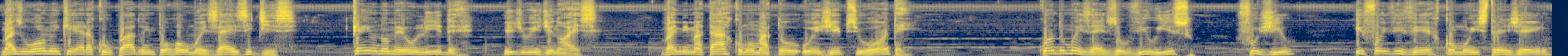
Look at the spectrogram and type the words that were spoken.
Mas o homem que era culpado empurrou Moisés e disse: quem o nomeou líder e juiz de nós? Vai me matar como matou o egípcio ontem? Quando Moisés ouviu isso, fugiu e foi viver como estrangeiro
